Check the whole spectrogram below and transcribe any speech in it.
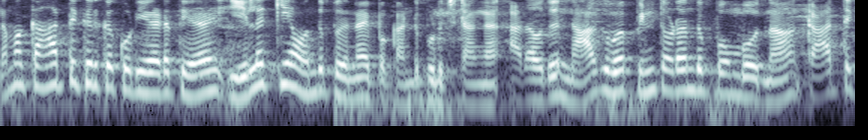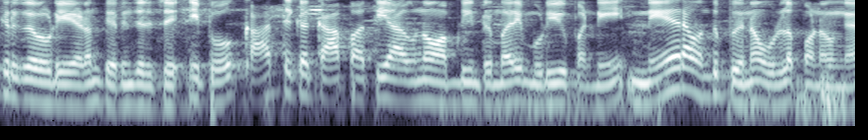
நம்ம கார்த்திக் இருக்கக்கூடிய இடத்தைய இலக்கியம் வந்து பார்த்தீங்கன்னா இப்போ கண்டுபிடிச்சிட்டாங்க. அதாவது நாகுவை பின்தொடர்ந்து போகும்போது தான் கார்த்திக் இருக்கக்கூடிய இடம் தெரிஞ்சிருச்சு. இப்போது கார்த்திகை காப்பாற்றி ஆகணும் அப்படின்ற மாதிரி முடிவு பண்ணி நேராக வந்து பார்த்தீங்கன்னா உள்ளே போனவங்க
